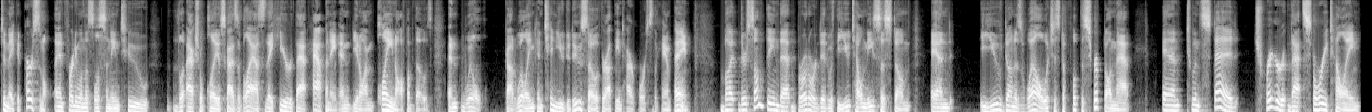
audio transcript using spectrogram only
to make it personal. And for anyone that's listening to the actual play of Skies of Glass, they hear that happening. And, you know, I'm playing off of those and will, God willing, continue to do so throughout the entire course of the campaign. But there's something that Brodeur did with the You Tell Me system, and you've done as well, which is to flip the script on that and to instead trigger that storytelling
